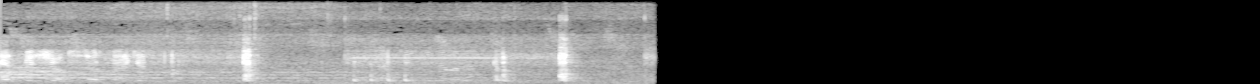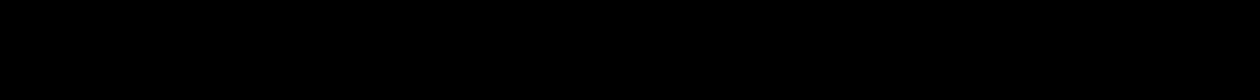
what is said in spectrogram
Yes, Bishop, sir, Megan.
